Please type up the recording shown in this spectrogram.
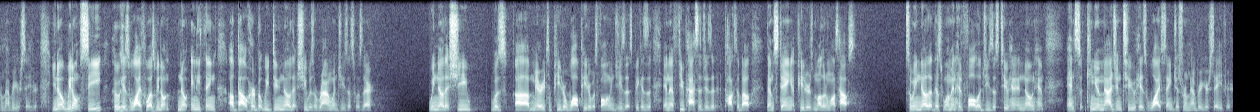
Remember your Savior. You know, we don't see who his wife was. We don't know anything about her, but we do know that she was around when Jesus was there. We know that she was uh, married to Peter while Peter was following Jesus, because in a few passages it talks about them staying at Peter's mother in law's house. So we know that this woman had followed Jesus to him and known him. And so can you imagine to his wife saying, Just remember your Savior?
